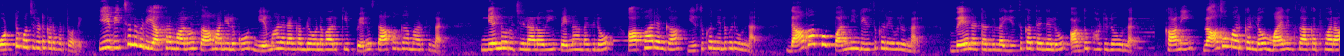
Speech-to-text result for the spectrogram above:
కొట్టుకొచ్చినట్టు కనబడుతోంది ఈ విచ్చలవిడి అక్రమాలు సామాన్యులకు నిర్మాణ రంగంలో ఉన్న వారికి పెను శాపంగా మారుతున్నాయి. నెల్లూరు జిల్లాలోని పెన్నా నదిలో అపారంగా ఇసుక నిల్వలు ఉన్నాయి. దాదాపు పన్నెండు ఇసుక రేవులున్నాయి వేల టన్నుల ఇసుక తెన్నెలు అందుబాటులో ఉన్నాయి. కానీ రాజమార్గంలో మైనింగ్ శాఖ ద్వారా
